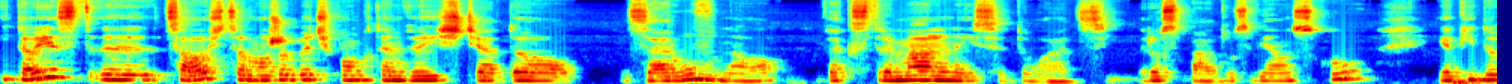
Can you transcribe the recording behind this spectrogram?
I to jest y, coś, co może być punktem wyjścia do zarówno w ekstremalnej sytuacji rozpadu związku, jak i do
